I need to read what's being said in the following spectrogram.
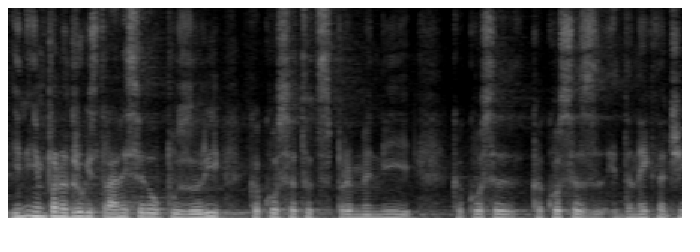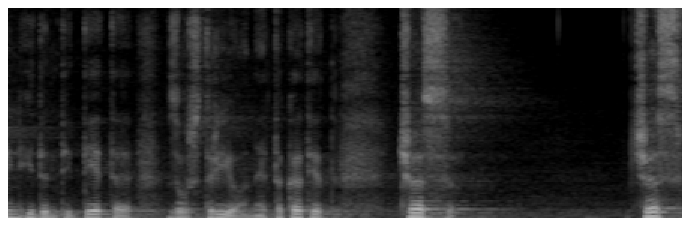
in, in pa na drugi strani seveda upozori, kako se tudi spremeni, kako se, kako se na nek način identitete zaustrijo. Ne. Takrat je čas, čas,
